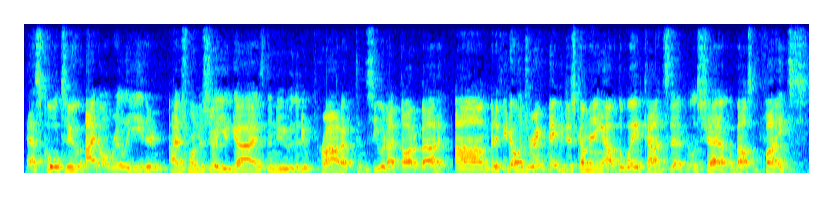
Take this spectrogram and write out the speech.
that's cool too. I don't really either. I just wanted to show you guys the new the new product and see what I thought about it. Um, but if you don't drink, maybe just come hang out with the Wade concept and let's chat up about some fights,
